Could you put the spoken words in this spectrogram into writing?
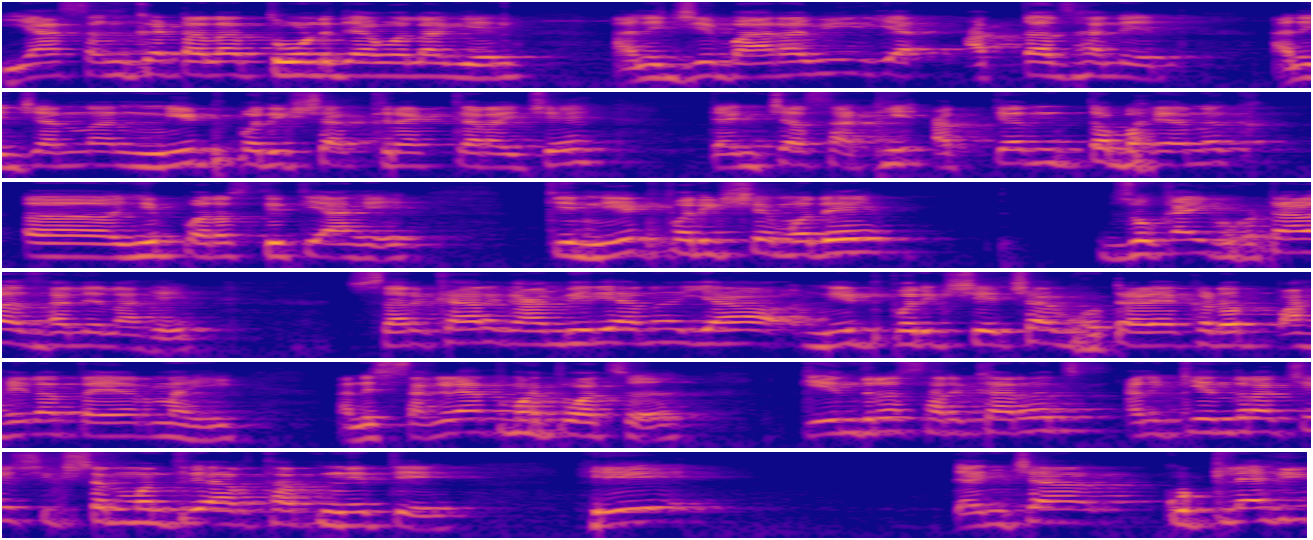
या संकटाला तोंड द्यावं लागेल आणि जे बारावी या आत्ता झालेत आणि ज्यांना नीट परीक्षा क्रॅक करायचे त्यांच्यासाठी अत्यंत भयानक ही परिस्थिती आहे. की नीट परीक्षेमध्ये जो काही घोटाळा झालेला आहे सरकार गांभीर्यानं या नीट परीक्षेच्या घोटाळ्याकडं पाहायला तयार नाही. आणि सगळ्यात महत्त्वाचं केंद्र सरकारच आणि केंद्राचे शिक्षण मंत्री अर्थात नेते हे त्यांच्या कुठल्याही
